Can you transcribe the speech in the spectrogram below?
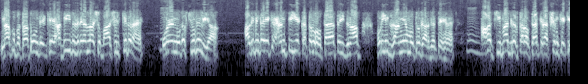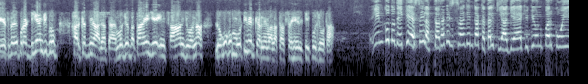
میں آپ کو بتاتا ہوں دیکھیں ابھی وزیر اللہ شباز شریف کدھر ہیں؟ انہوں نے نوٹس کیوں نہیں لیا؟ اگر ان کا ایک ایم پی یہ قتل ہوتا ہے تو جناب پوری انتظامیہ متل کر دیتے ہیں۔ آج چیمہ گرفتار ہوتا ہے کرپشن کے کیس میں پورا ڈی ایم جی گروپ حرکت میں آ جاتا ہے۔ مجھے بتائیں یہ انسان جو ہے نا لوگوں کو موٹیویٹ کرنے والا تھا سہیل ٹیپو جو تھا۔ ان کو تو دیکھ کے ایسے ہی لگتا تھا کہ جس طرح کہ ان کا قتل کیا گیا ہے کیونکہ ان پر کوئی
